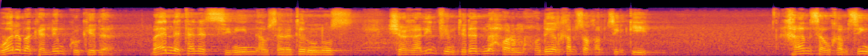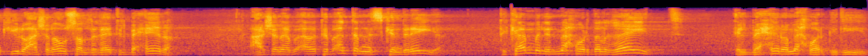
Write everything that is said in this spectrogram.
وأنا بكلمكم كده بقالنا ثلاث سنين أو سنتين ونص شغالين في امتداد محور المحموديه ل 55 كيلو. 55 كيلو عشان أوصل لغاية البحيرة عشان ابقى تبقى أنت من اسكندرية تكمل المحور ده لغاية البحيرة محور جديد.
